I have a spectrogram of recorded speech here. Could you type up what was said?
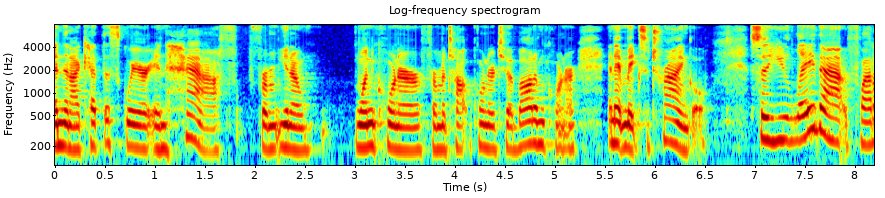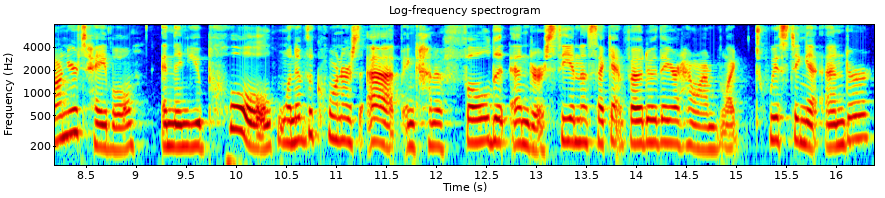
and then I cut the square in half from, you know, one corner from a top corner to a bottom corner and it makes a triangle. So you lay that flat on your table and then you pull one of the corners up and kind of fold it under. See in the second photo there how I'm like twisting it under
